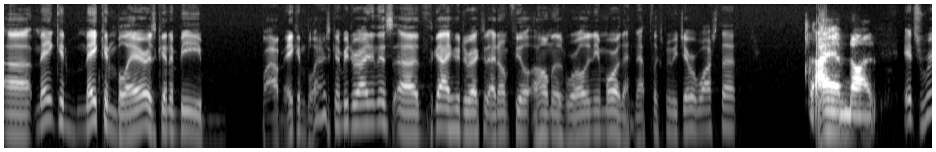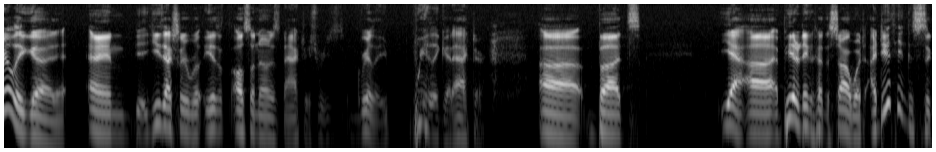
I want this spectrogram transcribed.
Uh, Macon, Macon Blair is going to be. Wow, Macon Blair is going to be directing this. Uh, the guy who directed I Don't Feel at Home in This World Anymore, that Netflix movie. Did you ever watch that? I am not. It's really good, and he's actually re- he's also known as an actor. He's a really, really good actor. Uh, but yeah, uh, Peter Dinklage at the Star Wars. I do think this is a,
